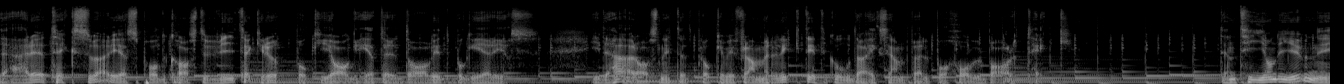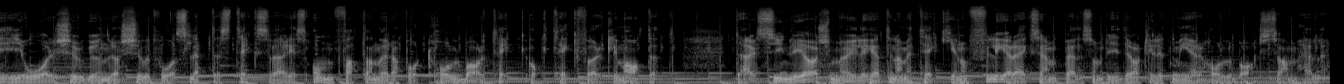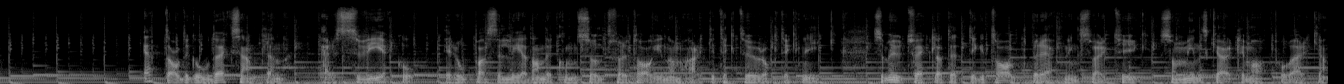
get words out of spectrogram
Det här är TechSveriges podcast Vi täcker upp och jag heter David Bogerius. I det här avsnittet plockar vi fram riktigt goda exempel på hållbar tech. Den 10 juni i år 2022 släpptes TechSveriges omfattande rapport Hållbar tech och tech för klimatet. Där synliggörs möjligheterna med tech genom flera exempel som bidrar till ett mer hållbart samhälle. Ett av de goda exemplen är Sweco, Europas ledande konsultföretag inom arkitektur och teknik, som utvecklat ett digitalt beräkningsverktyg som minskar klimatpåverkan.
